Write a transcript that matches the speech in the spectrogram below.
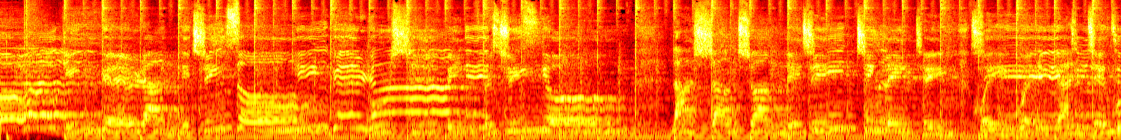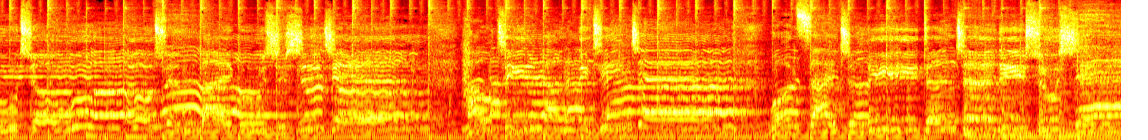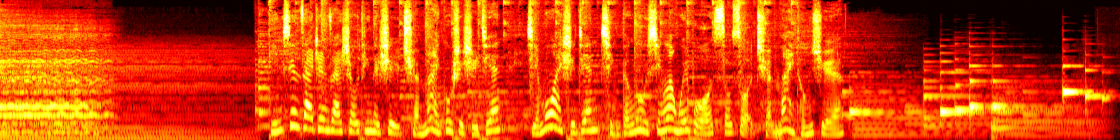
音乐让你轻松，音乐让故事缤纷隽永，拉上窗帘静静聆听，回味甘甜无穷。哦全白故事世界，这里等着你出现。您现在正在收听的是全麦故事时间，节目外时间请登录新浪微博搜索“全麦同学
